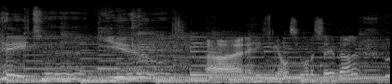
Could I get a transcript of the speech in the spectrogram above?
hated you. Uh, anything else you want to say about it?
